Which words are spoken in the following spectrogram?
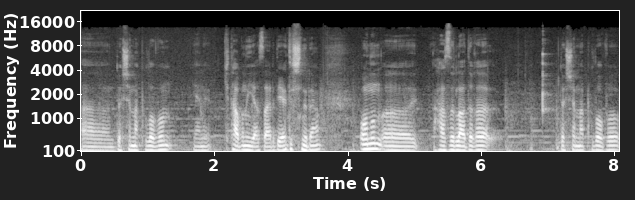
ə, döşəmə plovun yəni kitabını yazar deyə düşünürəm. Onun ə, hazırladığı döşəmə plovu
